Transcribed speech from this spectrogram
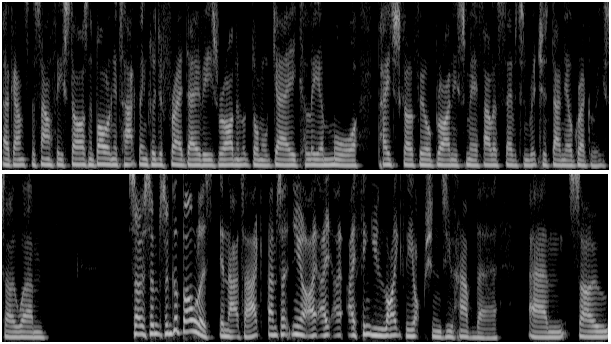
against the Southeast Stars in the bowling attack. They included Freya Davies, Rhiannon McDonald Gay, Kalea Moore, Paige Schofield, Bryony Smith, Alice Davidson Richards, Danielle Gregory. So, um, so some some good bowlers in that attack. Um, so you know, I I I think you like the options you have there. Um, so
